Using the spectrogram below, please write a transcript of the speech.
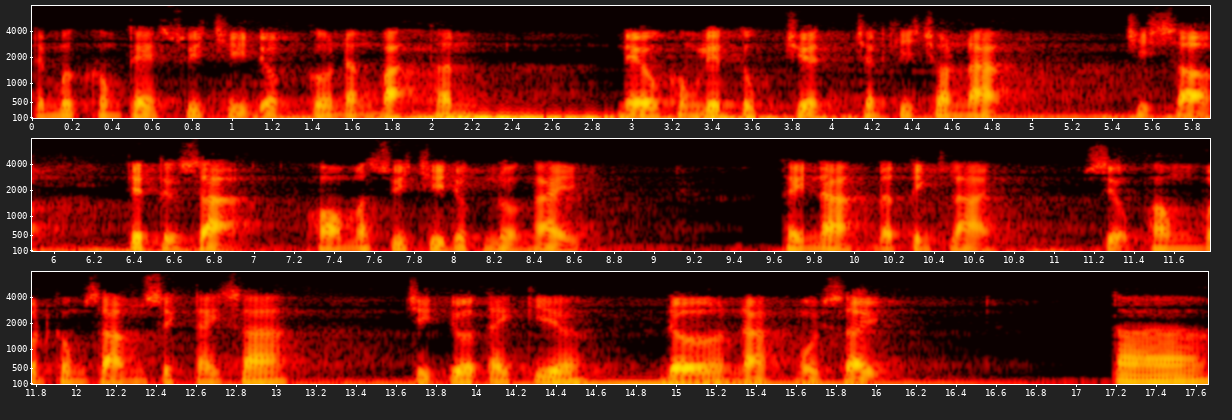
tới mức không thể duy trì được cơ năng bản thân. Nếu không liên tục chuyển chân khí cho nàng Chỉ sợ Tiết tử dạ khó mà duy trì được nửa ngày. Thấy nàng đã tỉnh lại Diệu Phong vẫn không dám dịch tay ra Chỉ đưa tay kia Đỡ nàng ngồi dậy. Ta...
